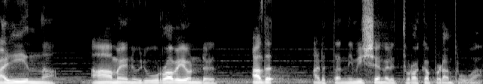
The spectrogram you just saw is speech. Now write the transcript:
കഴിയുന്ന ആമേന് ഒരു ഉറവയുണ്ട്. അത് അടുത്ത നിമിഷങ്ങളിൽ തുറക്കപ്പെടാൻ പോവുക.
